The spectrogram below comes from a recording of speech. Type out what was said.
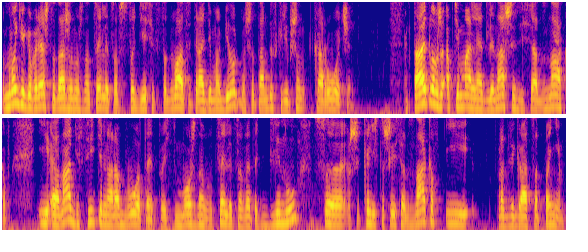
Многие говорят, что даже нужно целиться в 110-120 ради мобилок, потому что там description короче. Title ов же оптимальная длина 60 знаков, и она действительно работает, то есть можно целиться в эту длину с количеством 60 знаков и продвигаться по ним.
